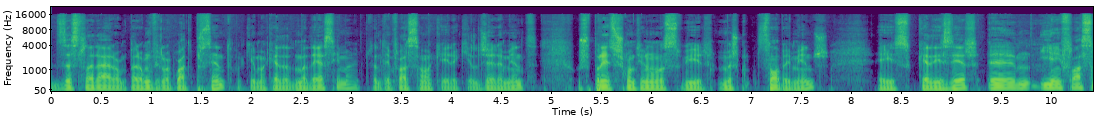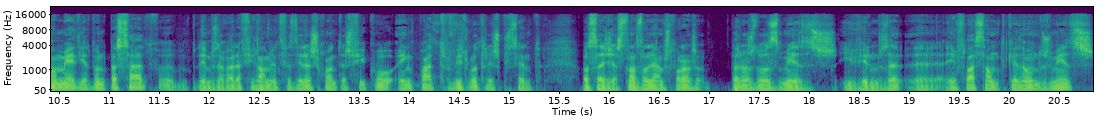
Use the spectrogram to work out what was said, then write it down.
desaceleraram para 1,4%, aqui uma queda de uma décima, portanto a inflação a cair aqui ligeiramente. Os preços continuam a subir, mas sobem menos, é isso que quer dizer. Uh, e a inflação média do ano passado, podemos agora finalmente fazer as contas, ficou em 4,3%. Ou seja, se nós olharmos para os para os 12 meses e virmos a, a, inflação de cada um dos meses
